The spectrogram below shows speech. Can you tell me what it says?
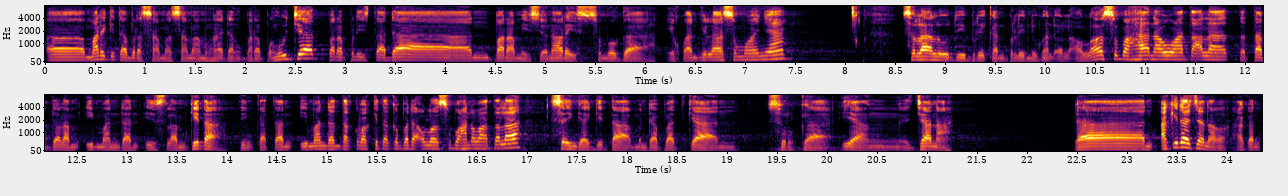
Uh, mari kita bersama-sama menghadang para penghujat, para penista dan para misionaris. Semoga ikhwan filah semuanya selalu diberikan perlindungan oleh Allah Subhanahu wa taala tetap dalam iman dan Islam kita. Tingkatan iman dan takwa kita kepada Allah Subhanahu wa taala sehingga kita mendapatkan surga yang jannah. Dan akidah channel akan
